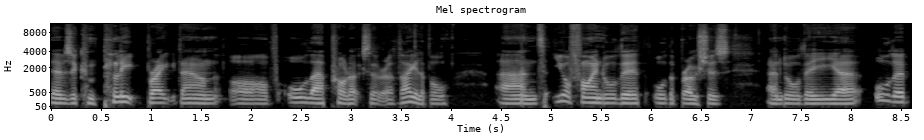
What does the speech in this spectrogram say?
There's a complete breakdown of all our products that are available, and you'll find all the all the brochures and all the uh, all the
